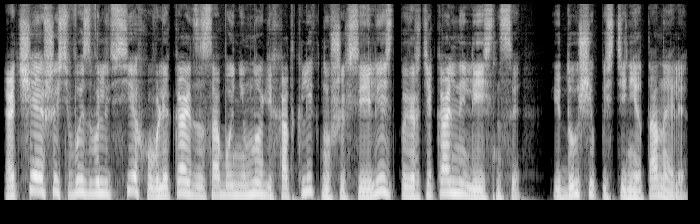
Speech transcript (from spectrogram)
Отчаявшись вызволить всех, увлекает за собой немногих откликнувшихся и лезет по вертикальной лестнице, идущей по стене тоннеля.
